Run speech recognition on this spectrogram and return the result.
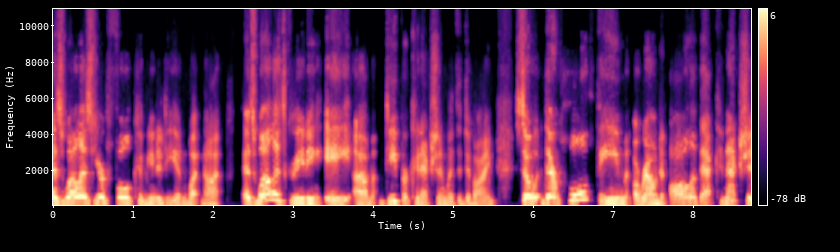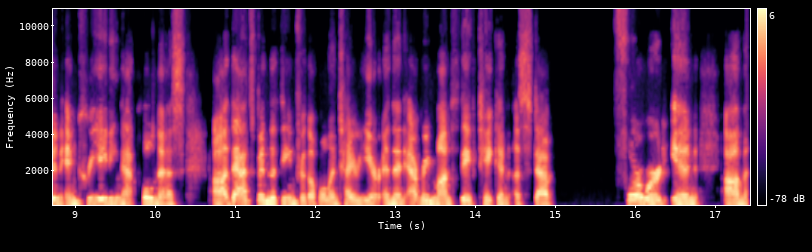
as well as your full community and whatnot as well as creating a um, deeper connection with the divine. So their whole theme around all of that connection and creating that wholeness, uh, that's been the theme for the whole entire year. And then every month they've taken a step forward in um,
